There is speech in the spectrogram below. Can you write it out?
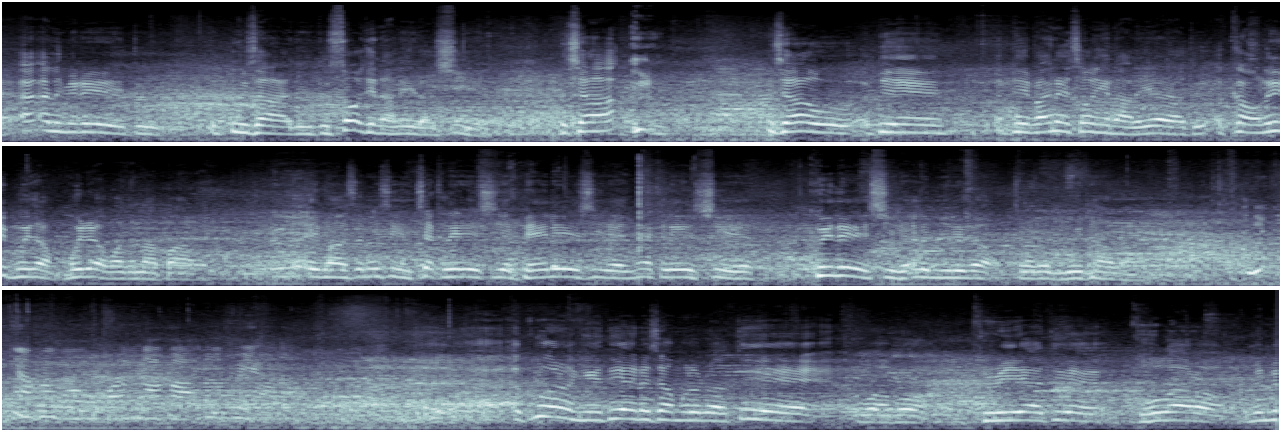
တယ်။အဲ့အဲ့လိုမျိုးလေးတွေသူပူစားတယ်သူစော့ချင်တာလေးတော့ရှိတယ်။တခြားတခြားဟိုအပြင် အပြင်ပိုင်းနဲ့စော့ချင်တာလေးကတော့သူအကောင်လေးမွေးတာမွေးတဲ့ဝါသနာပါတယ်။အိမ်မှာဆိုလို့ရှိရင်ချက်ကလေးတွေရှိတယ်ဘဲလေးတွေရှိတယ်ငှက်ကလေးတွေရှိတယ်ခွေးလေးတွေရှိတယ်အဲ့လိုမျိုးတွေတော့ကျွန်တော်တို့မွေးထားပါတယ်အနည်းငယ်ဘက်ကဝါနာပါလေးတွေ့ရတာအခုကတော့ငယ်သေးရတဲ့ကြောင့်မလို့တော့သူ့ရဲ့ဟိုပါပေါ့ career သူ့ရဲ့ goal ကတော့မင်းမ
